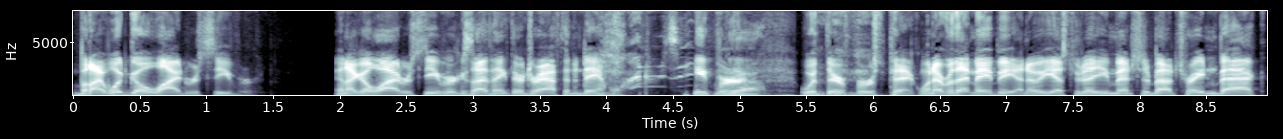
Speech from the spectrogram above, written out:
but I would go wide receiver. And I go wide receiver because I think they're drafting a damn wide receiver Yeah. with their first pick, whenever that may be. I know yesterday you mentioned about trading back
